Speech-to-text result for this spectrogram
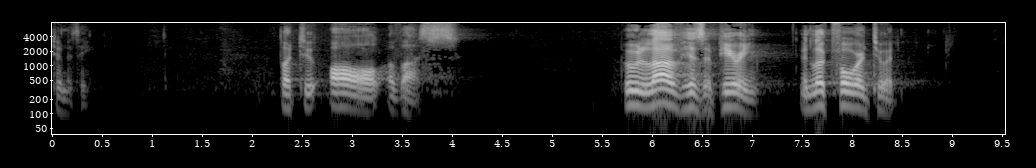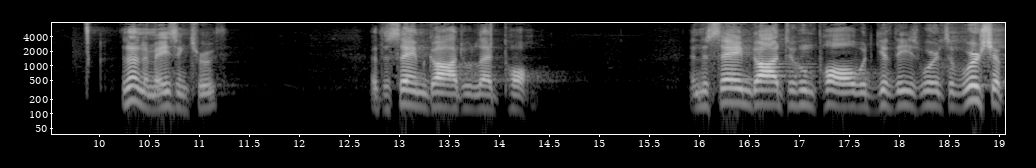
Timothy, but to all of us who love his appearing and look forward to it. Isn't that an amazing truth? That the same God who led Paul, and the same God to whom Paul would give these words of worship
